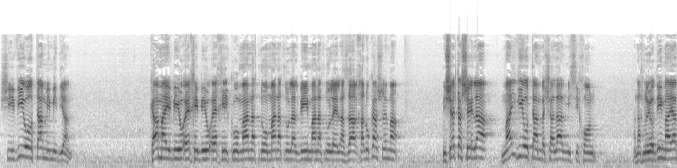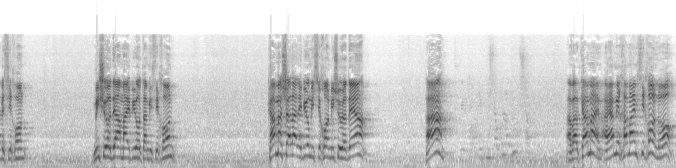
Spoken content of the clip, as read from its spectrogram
שהביאו אותם ממדיין. כמה הביאו, איך הביאו, איך חילקו, מה נתנו, מה נתנו ללווים, מה נתנו לאלעזר, חלוקה שלמה. נשאלת השאלה, מה הביאו אותם בשלל מסיחון? אנחנו יודעים מה היה בסיחון? מישהו יודע מה הביאו אותם מסיחון? כמה שלל הביאו מסיחון, מישהו יודע? אה? אבל כמה הם? היה מלחמה עם סיחון, לא?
